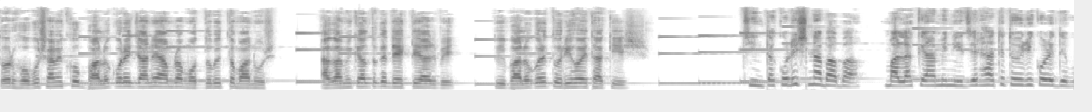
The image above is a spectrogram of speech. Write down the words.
তোর হবু স্বামী খুব ভালো করে জানে আমরা মধ্যবিত্ত মানুষ। আগামীকাল তোকে দেখতে আসবে। তুই ভালো করে তৈরি হয়ে থাকিস। চিন্তা করিস না বাবা মালাকে আমি নিজের হাতে তৈরি করে দেব।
